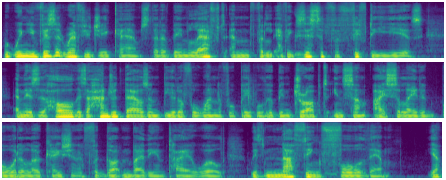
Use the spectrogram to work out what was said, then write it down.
when you visit refugee camps that have been left and for, have existed for 50 years, and there's a whole, there's a hundred thousand beautiful, wonderful people who've been dropped in some isolated border location and forgotten by the entire world with nothing for them. Yep.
